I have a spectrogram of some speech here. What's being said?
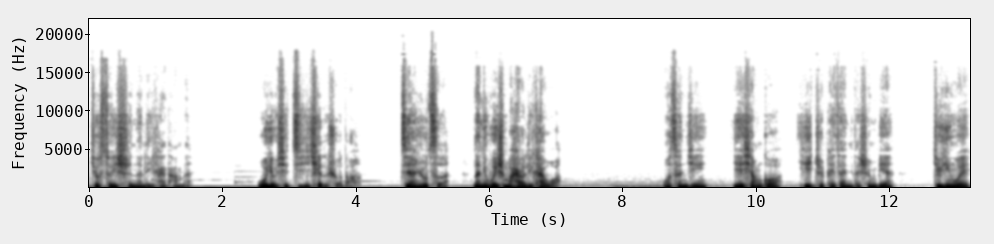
就随时能离开他们，我有些急切的说道：“既然如此，那你为什么还要离开我？”我曾经也想过一直陪在你的身边，就因为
